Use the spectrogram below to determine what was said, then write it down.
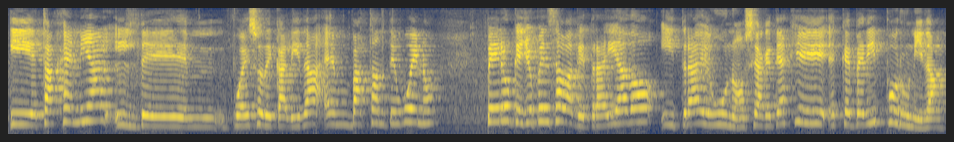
Y está genial, de, pues eso de calidad es bastante bueno pero que yo pensaba que traía dos y trae uno, o sea que tienes que, pedir por unidad,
